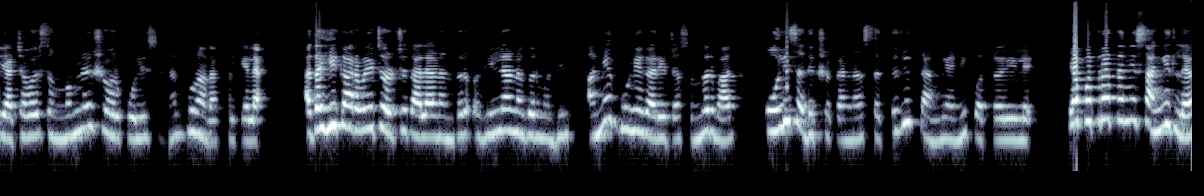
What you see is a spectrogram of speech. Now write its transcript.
याच्यावर संगमनेर शहर पोलीस ठाण्यात गुन्हा दाखल केला. आता ही कारवाई चर्चेत आल्यानंतर अहिल्यानगर मधील अनेक गुन्हेगारीच्या संदर्भात पोलीस अधीक्षकांना सत्यजित तांबे यांनी पत्र लिहिले. या पत्रात त्यांनी सांगितलं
